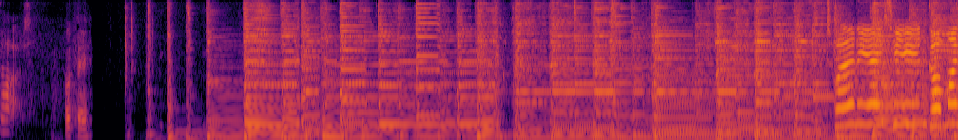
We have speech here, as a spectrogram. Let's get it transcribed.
like that. Okay. In 2018, got my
